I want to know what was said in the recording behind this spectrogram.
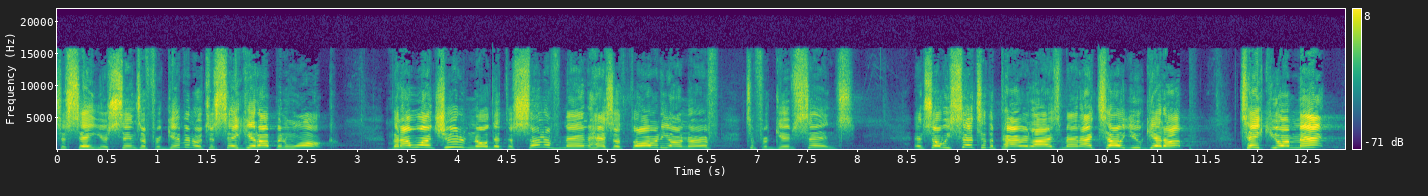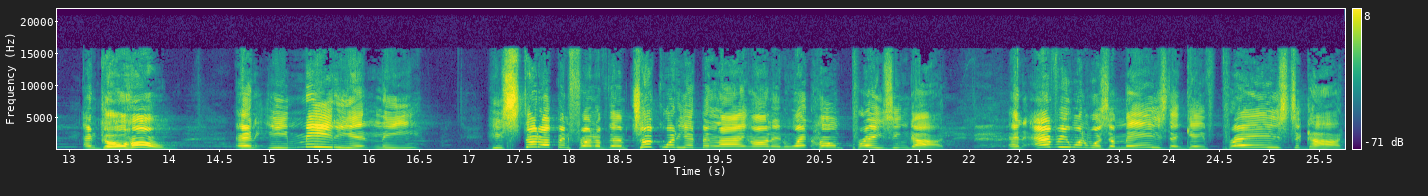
to say your sins are forgiven or to say get up and walk? But I want you to know that the Son of Man has authority on earth to forgive sins. And so he said to the paralyzed man, I tell you, get up, take your mat, and go home. And immediately he stood up in front of them, took what he had been lying on, and went home praising God. Amen. And everyone was amazed and gave praise to God.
